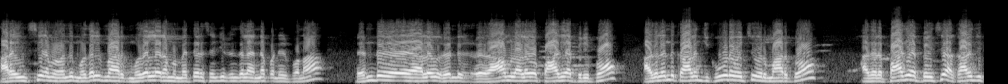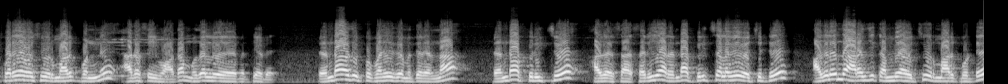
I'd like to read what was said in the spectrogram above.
அரை இன்ச்சு நம்ம வந்து முதல் மார்க் முதல்ல நம்ம மெத்தட் செஞ்சுட்டு இருந்தாலும் என்ன பண்ணிருப்போம்னா ரெண்டு அளவு ரெண்டு ஆம்பளை அளவு பாதியாக பிரிப்போம். அதுலேருந்து காலஞ்சி கூட வச்சு ஒரு மார்க்கும் அதில் பாதியாக பிரித்து காலஞ்சி குறையாக வச்சு ஒரு மார்க் பண்ணி அதை செய்வோம். அதான் முதல் மெத்தேடு ரெண்டாவது இப்போ பண்ணியிருக்கிற மெத்தேட் என்ன ரெண்டா பிரிச்சு அதை ச- சரியாக ரெண்டா பிரிச்ச அளவே வச்சுட்டு அதுலேருந்து அரைஞ்சி அரைஞ்சு வச்சு ஒரு மார்க் போட்டு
